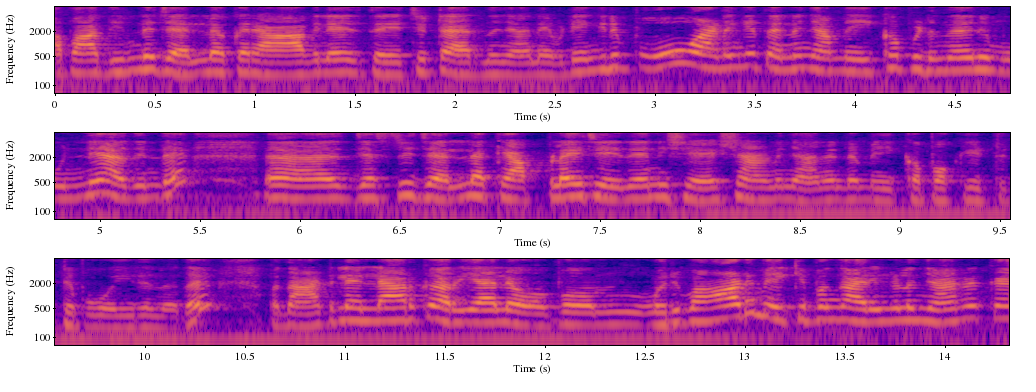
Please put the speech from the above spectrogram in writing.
അപ്പൊ അതിന്റെ ജെല്ലൊക്കെ രാവിലെ തേച്ചിട്ടായിരുന്നു ഞാൻ. എവിടെയെങ്കിലും പോവുകയാണെങ്കിൽ തന്നെ ഞാൻ മേക്കപ്പ് ഇടുന്നതിന് മുന്നേ അതിന്റെ ജസ്റ്റ് ജെല്ലൊക്കെ അപ്ലൈ ചെയ്തതിന് ശേഷമാണ് ഞാൻ എന്റെ മേക്കപ്പ് ഒക്കെ ഇട്ടിട്ട് പോയിരുന്നത്. അപ്പൊ നാട്ടിലെല്ലാവർക്കും അറിയാലോ അപ്പൊ ഒരുപാട് മേക്കപ്പും കാര്യങ്ങളും ഞാനൊക്കെ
